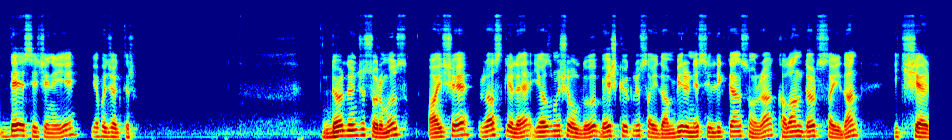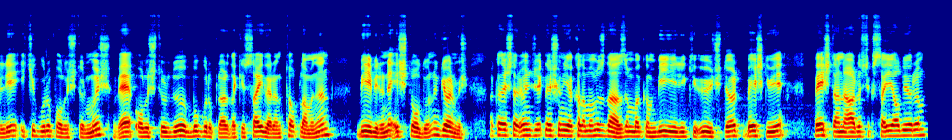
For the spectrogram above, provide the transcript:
D seçeneği yapacaktır. Dördüncü sorumuz Ayşe rastgele yazmış olduğu 5 köklü sayıdan birini sildikten sonra kalan 4 sayıdan ikişerli iki grup oluşturmuş ve oluşturduğu bu gruplardaki sayıların toplamının birbirine eşit olduğunu görmüş. Arkadaşlar öncelikle şunu yakalamamız lazım. Bakın 1, 2, 3, 4, 5 gibi 5 tane ardışık sayı alıyorum.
